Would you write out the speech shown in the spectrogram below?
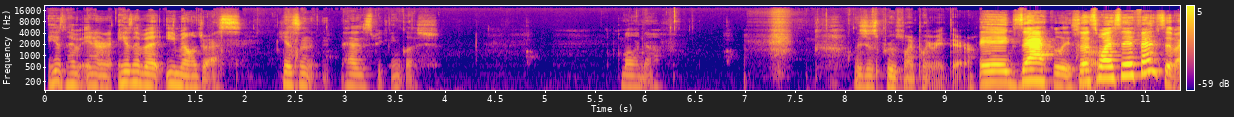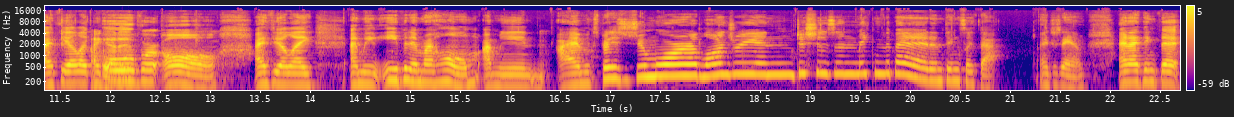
he doesn't have internet, he doesn't have an email address. He doesn't have to speak English well enough. This just proves my point right there. Exactly. So that's why I say offensive. I feel like I get it. overall, I feel like, I mean, even in my home, I mean, I am expected to do more laundry and dishes and making the bed and things like that. I just am. And I think that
